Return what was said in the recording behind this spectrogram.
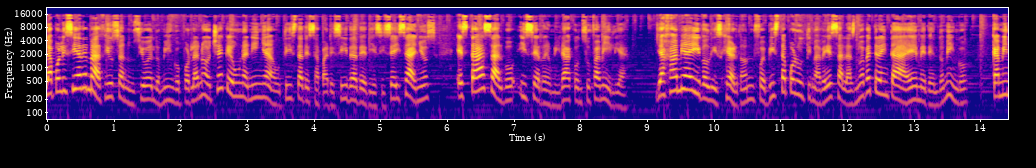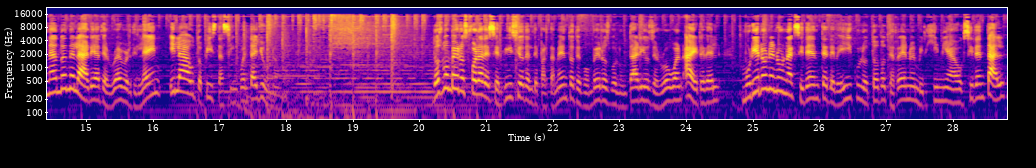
La policía de Matthews anunció el domingo por la noche que una niña autista desaparecida de 16 años está a salvo y se reunirá con su familia. Yahamia Evelis Herdon fue vista por última vez a las 9.30 am del domingo caminando en el área de Reverdy Lane y la autopista 51. Dos bomberos fuera de servicio del Departamento de Bomberos Voluntarios de Rowan Iredell murieron en un accidente de vehículo todoterreno en Virginia Occidental,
